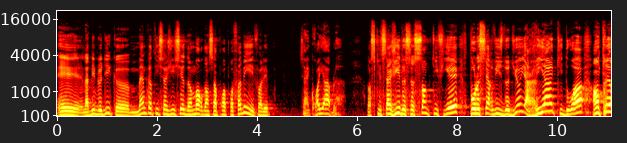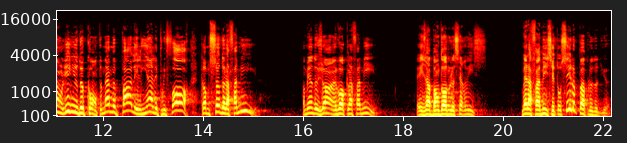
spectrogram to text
Et la Bible dit que même quand il s'agissait d'un mort dans sa propre famille, il fallait c'est incroyable. Lorsqu'il s'agit de se sanctifier pour le service de Dieu, il n'y a rien qui doit entrer en ligne de compte, même pas les liens les plus forts comme ceux de la famille. Combien de gens invoquent la famille et ils abandonnent le service? Mais la famille, c'est aussi le peuple de Dieu.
